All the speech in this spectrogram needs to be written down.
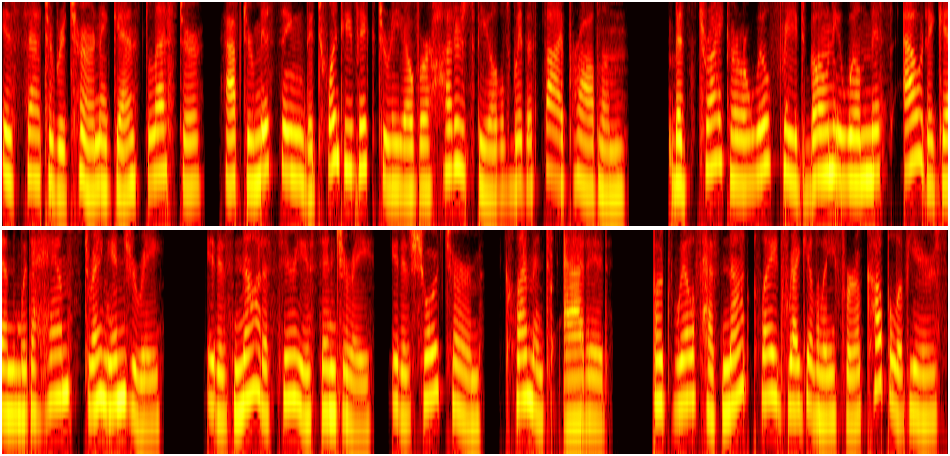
is set to return against Leicester after missing the 20 victory over Huddersfield with a thigh problem but striker Wilfried Bony will miss out again with a hamstring injury. It is not a serious injury, it is short-term, Clement added. But Wilf has not played regularly for a couple of years,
